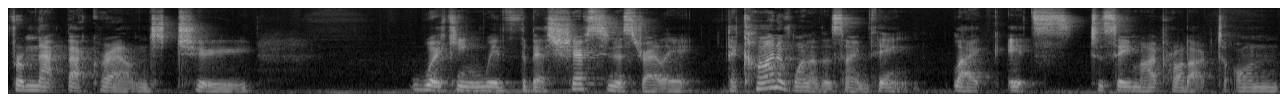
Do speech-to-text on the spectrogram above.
from that background to working with the best chefs in Australia they're kind of one of the same thing like it's to see my product on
